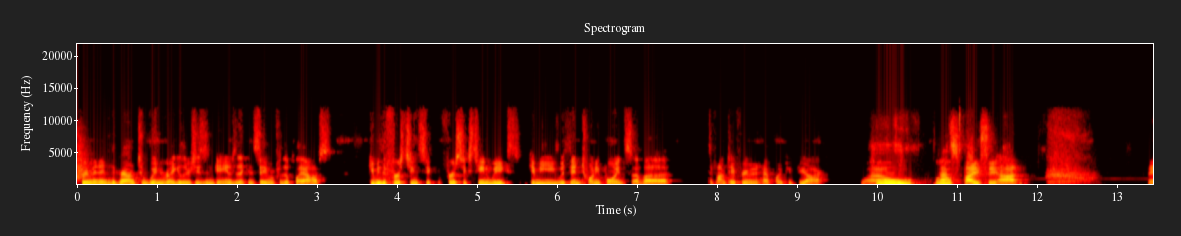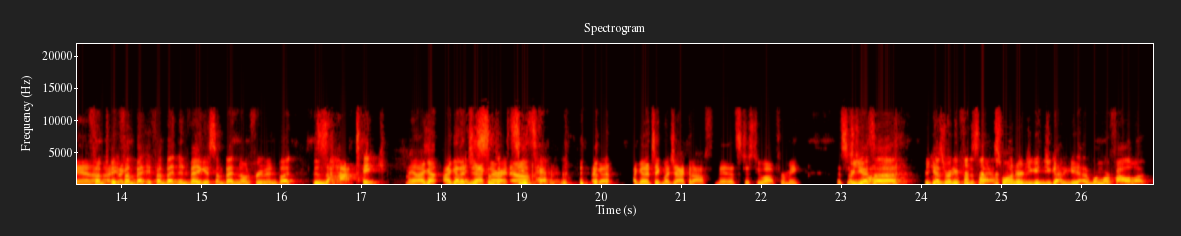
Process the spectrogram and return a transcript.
Freeman into the ground to win regular season games, and they can save him for the playoffs give me the first 16, first 16 weeks. Give me within 20 points of uh, Devonta Freeman half point PPR. Wow. That's spicy hot. Man, If I'm, I, if, I- I'm bet, if I'm betting in Vegas, I'm betting on Freeman. But this is a hot take. man, I got I got a And jacket on right I see now. it's happening. I got I got to take my jacket off. Man, it's just too hot for me. Are you guys hot. uh are you guys ready for this last one, or do you you got to get one more follow up?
